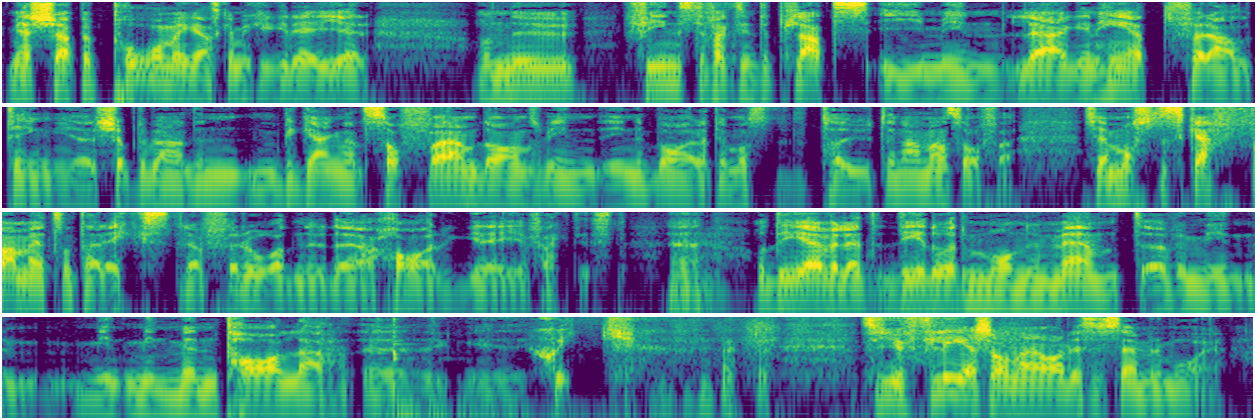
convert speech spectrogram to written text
Men jag köper på mig ganska mycket grejer. Och nu finns det faktiskt inte plats i min lägenhet för allting. Jag köpte bland annat en begagnad soffa häromdagen som innebar att jag måste ta ut en annan soffa. Så jag måste skaffa mig ett sånt här extra förråd nu där jag har grejer faktiskt. Eh, mm. Och det är väl ett, det är då ett monument över min, min, min mentala eh, skick. så ju fler sådana jag har desto sämre mår jag.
